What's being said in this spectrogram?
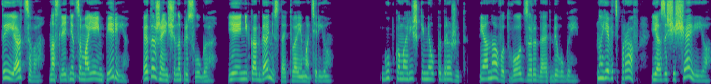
Ты Ярцева, наследница моей империи. Это женщина-прислуга. Ей никогда не стать твоей матерью». Губка Маришки мелко дрожит, и она вот-вот зарыдает белугой. «Но я ведь прав, я защищаю ее.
